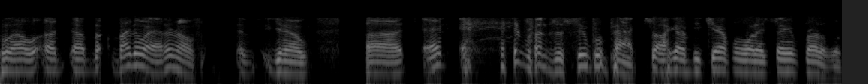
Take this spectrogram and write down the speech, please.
Well, uh, uh, by the way, I don't know if, if you know, uh, Ed, Ed runs a super PAC, so I got to be careful what I say in front of him.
